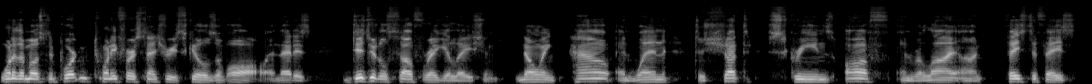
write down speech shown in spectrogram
one of the most important 21st century skills of all, and that is digital self regulation, knowing how and when to shut screens off and rely on face to face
